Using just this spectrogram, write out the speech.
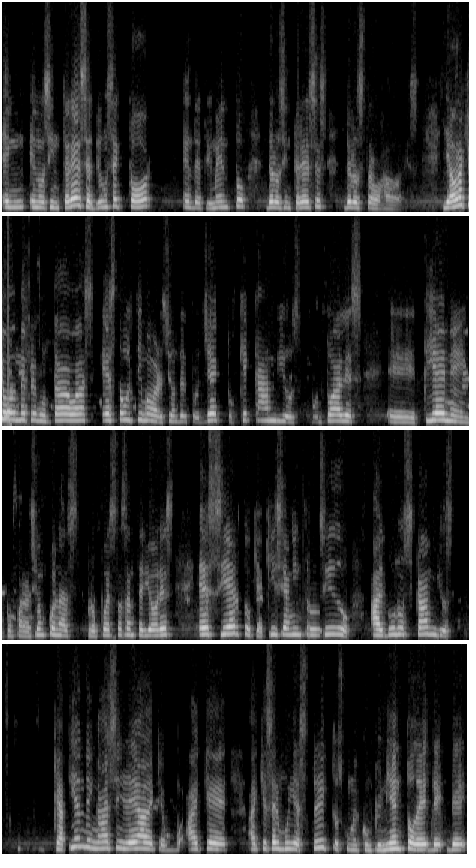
en, en, los intereses de un sector en detrimento de los intereses de los trabajadores. Y ahora que vos me preguntabas, esta última versión del proyecto, ¿qué cambios puntuales eh, tiene en comparación con las propuestas anteriores? Es cierto que aquí se han introducido algunos cambios que atienden a esa idea de que hay que hay que ser muy estrictos con el cumplimiento de, de, de,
